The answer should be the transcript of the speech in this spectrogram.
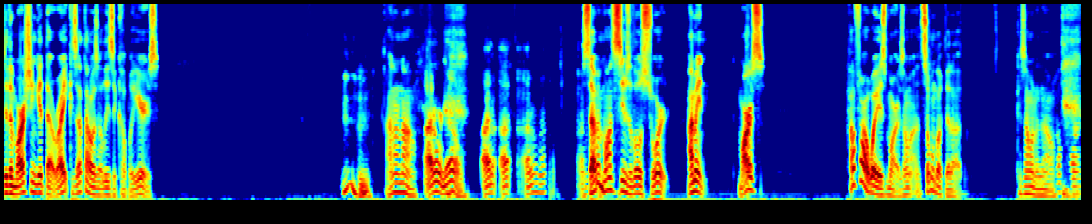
Did the Martian get that right? Cuz I thought it was at least a couple years. Mm. I don't know. I don't know. I don't I, I don't know. I don't Seven know. months seems a little short. I mean, Mars. How far away is Mars? Someone look that up, because I want to know. How far,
